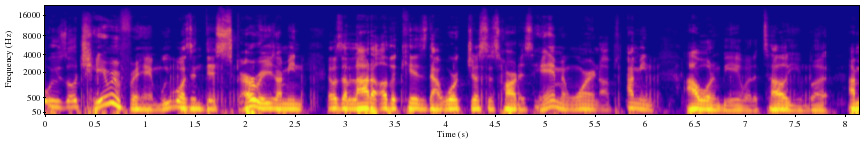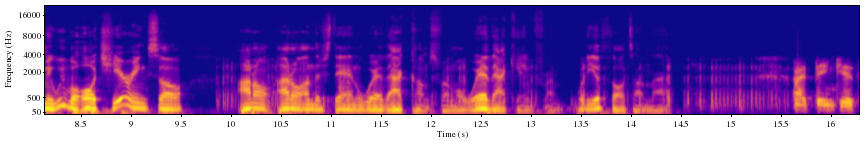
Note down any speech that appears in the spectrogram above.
Woo! We was all cheering for him. We wasn't discouraged. I mean, there was a lot of other kids that worked just as hard as him and weren't up. I mean, I wouldn't be able to tell you, but I mean, we were all cheering. So I don't, I don't understand where that comes from or where that came from. What are your thoughts on that? I think it's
